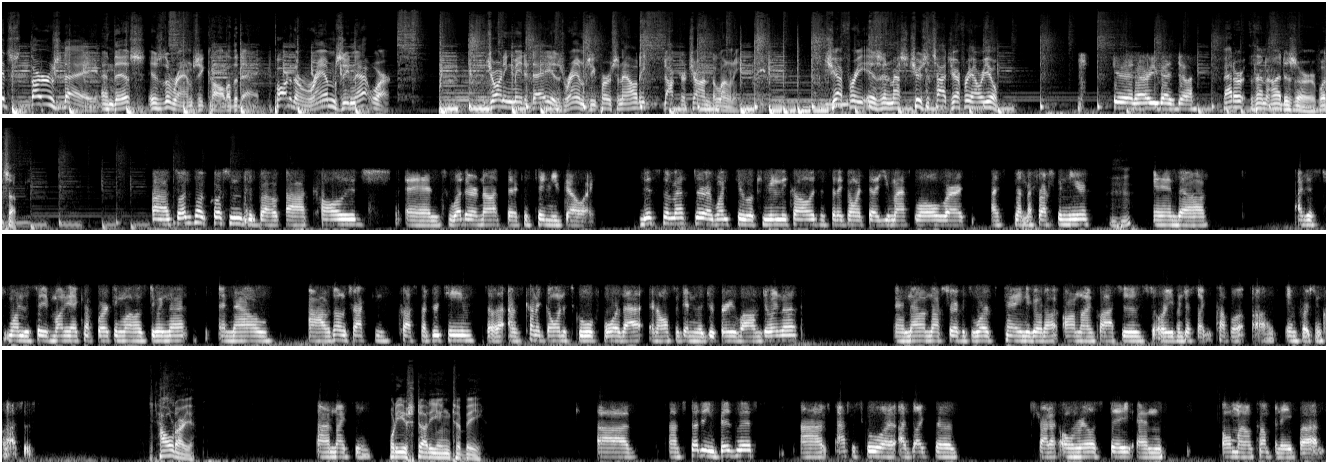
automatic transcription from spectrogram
It's Thursday, and this is the Ramsey Call of the Day, part of the Ramsey Network. Joining me today is Ramsey personality, Dr. John Delony. Jeffrey is in Massachusetts. Hi, Jeffrey. How are you? Good. How are you guys doing? Better than I deserve. What's up? Uh, so I just have questions about uh, college and whether or not to continue going. This semester, I went to a community college instead of going to UMass Lowell, where I, I spent my freshman year. Mm-hmm. And uh, I just wanted to save money. I kept working while I was doing that, and now uh, I was on the track and cross country team, so I was kind of going to school for that and also getting the degree while I'm doing that. And now I'm not sure if it's worth paying to go to online classes or even just like a couple of uh, in-person classes. How old are you? I'm 19. What are you studying to be? Uh, I'm studying business. Uh, after school, I, I'd like to try to own real estate and own my own company, but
